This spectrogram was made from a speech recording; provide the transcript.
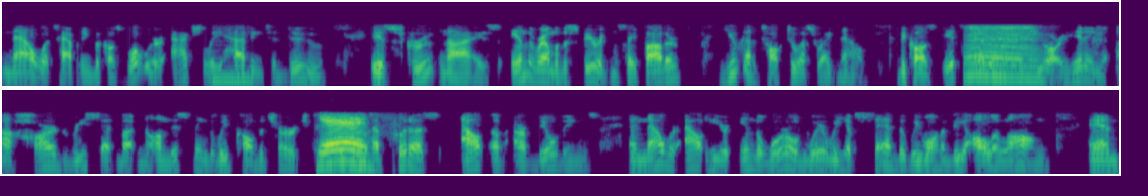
now, what's happening, because what we're actually mm-hmm. having to do is scrutinize in the realm of the spirit and say, Father, you got to talk to us right now because it's mm. evident that you mm. are hitting a hard reset button on this thing that we've called the church. Yes. And you have put us out of our buildings and now we're out here in the world where we have said that we want to be all along. And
